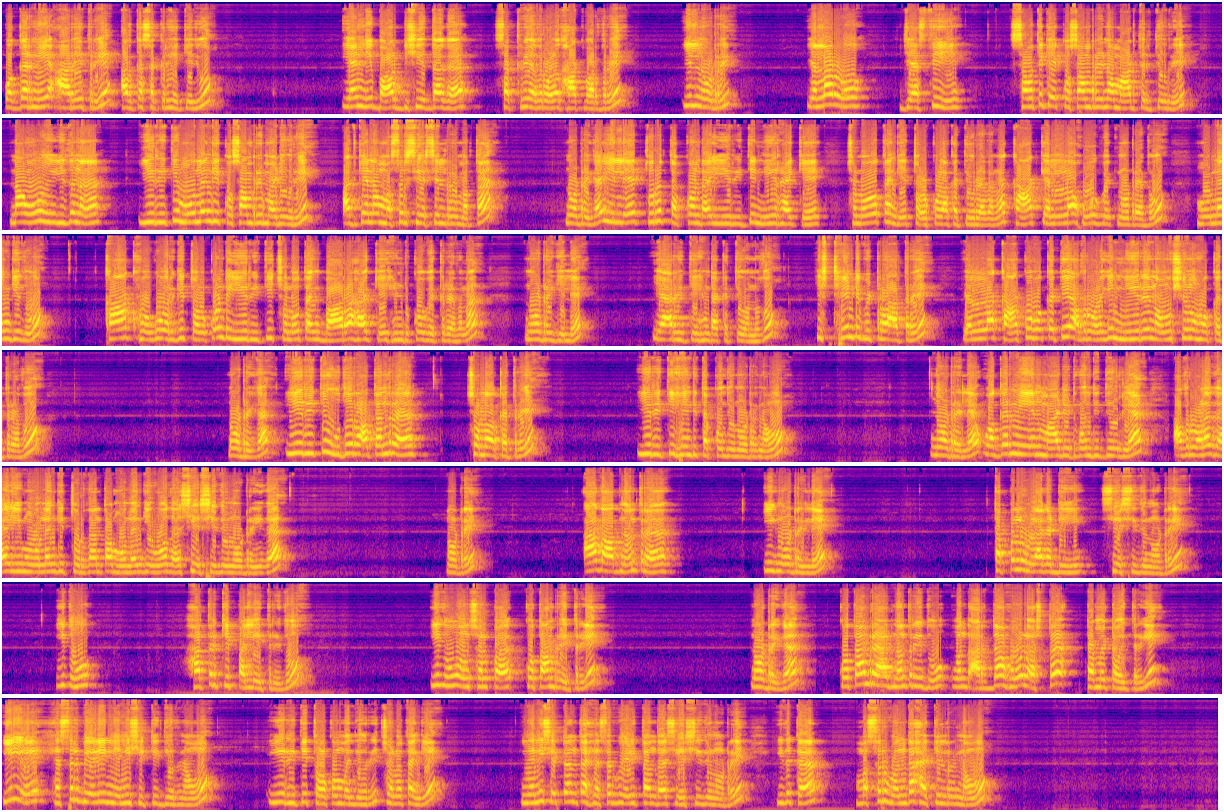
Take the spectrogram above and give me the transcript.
ಒಗ್ಗರ್ಣೆ ಆರೈತ್ರಿ ಅದಕ್ಕೆ ಸಕ್ಕರೆ ಹಾಕಿದ್ವಿ. ಎಣ್ಣೆ ಭಾಳ ಬಿಸಿ ಇದ್ದಾಗ ಸಕ್ರೆ ಅದ್ರೊಳಗೆ ಹಾಕಬಾರ್ದ್ರಿ. ಇಲ್ಲಿ ನೋಡ್ರಿ, ಎಲ್ಲರೂ ಜಾಸ್ತಿ ಸೌತೆಕಾಯಿ ಕೋಸಂಬರಿನ ಮಾಡ್ತಿರ್ತೀವ್ರಿ. ನಾವು ಇದನ್ನು ಈ ರೀತಿ ಮೂಲಂಗಿ ಕೋಸಂಬರಿ ಮಾಡೀವ್ರಿ. ಅದಕ್ಕೆ ನಾವು ಮೊಸರು ಸೇರಿಸಿಲ್ರಿ ಮತ್ತು. ನೋಡ್ರಿ ಈಗ ಇಲ್ಲಿ ತುರು ತಕ್ಕೊಂಡ ಈ ರೀತಿ ನೀರು ಹಾಕಿ ಚಲೋ ತಂಗೆ ತೊಳ್ಕೊಳಕತ್ತೀವ್ರಿ ಅದನ್ನು. ಕಾಕೆಲ್ಲ ಹೋಗ್ಬೇಕು ನೋಡ್ರಿ ಅದು. ಮೂಲಂಗಿದು ಕಾಕ್ ಹೋಗುವರ್ಗಿ ತೊಳ್ಕೊಂಡು ಈ ರೀತಿ ಚಲೋ ತಂಗ್ ಭಾರ ಹಾಕಿ ಹಿಂಡ್ಕೋಬೇಕ್ರಿ ಅದನ್ನ. ನೋಡ್ರಿ ಇಲ್ಲಿ ಯಾವ ರೀತಿ ಹಿಂಡಾಕತ್ತೀವಿ ಅನ್ನೋದು. ಇಷ್ಟು ಹಿಂಡಿ ಬಿಟ್ರೆ ಆತ್ರಿ, ಎಲ್ಲ ಕಾಕು ಹೋಕತಿ, ಅದ್ರೊಳಗೆ ನೀರಿನ ಅಂಶನೂ ಹೋಕತ್ರಿ ಅದು. ನೋಡ್ರಿ ಈಗ, ಈ ರೀತಿ ಉದುರು ಆತಂದ್ರೆ ಚಲೋ ಆಕತ್ರಿ. ಈ ರೀತಿ ಹಿಂಡಿ ತಕ್ಕೊಂದೀವಿ ನೋಡ್ರಿ ನಾವು. ನೋಡ್ರಿ ಇಲ್ಲೇ ಒಗ್ಗರ್ಣಿ ಏನು ಮಾಡಿ ಇಟ್ಕೊಂಡಿದ್ದೀವ್ರಲ್ಲೇ, ಅದ್ರೊಳಗೆ ಈ ಮೂಲಂಗಿ ತುರ್ದಂಥ ಮೂಲಂಗಿ ಓದ ಸೇರ್ಸಿದೀವಿ ನೋಡ್ರಿ ಈಗ. ನೋಡ್ರಿ. ಅದಾದ ನಂತರ ಈಗ ನೋಡ್ರಿ ಇಲ್ಲಿ ತಪ್ಪಲು ಉಳ್ಳಾಗಡ್ಡಿ ಸೇರ್ಸಿದೀವಿ ನೋಡ್ರಿ. ಇದು ಹತ್ರಕ್ಕಿ ಪಲ್ಯ ಐತ್ರಿ ಇದು. ಇದು ಒಂದು ಸ್ವಲ್ಪ ಕೊತ್ತಂಬರಿ ಐತ್ರಿ. ನೋಡ್ರಿ ಈಗ. ಕೊತ್ತಂಬರಿ ಆದ ನಂತರ ಇದು ಒಂದು ಅರ್ಧ ಹೋಳು ಅಷ್ಟ ಟೊಮೆಟೊ ಐತ್ರಿ. ಇಲ್ಲಿ ಹೆಸರು ಬೇಳೆ ನೆನೆಸಿಟ್ಟಿದ್ದೀವ್ರಿ ನಾವು. ಈ ರೀತಿ ತೊಳ್ಕೊಂಡ್ ಬಂದೀವ್ರಿ. ಚಲೋ ತಂಗಿ. ನೆನೆಸಿಟ್ಟಂಥ ಹೆಸರು ಬೇಳೆ ತಂದು ಸೇರ್ಸಿದೀವಿ ನೋಡ್ರಿ. ಇದಕ್ಕೆ ಮೊಸರು ಒಂದ ಹಾಕಿಲ್ರಿ ನಾವು.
